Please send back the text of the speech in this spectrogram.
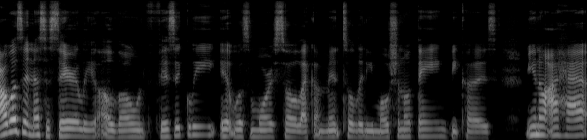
I wasn't necessarily alone physically. It was more so like a mental and emotional thing because, you know, I had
